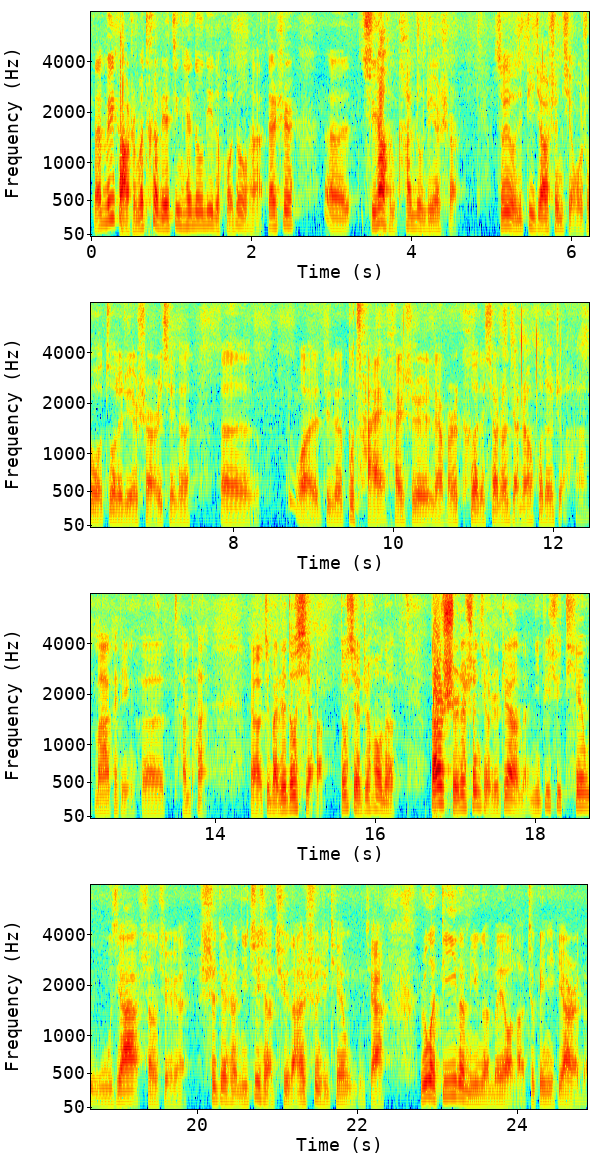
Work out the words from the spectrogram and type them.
咱没搞什么特别惊天动地的活动哈，但是，呃，学校很看重这些事儿，所以我就递交申请，我说我做了这些事儿，而且呢，呃，我这个不才还是两门课的校长奖章获得者啊，marketing 和谈判，啊，就把这都写了。都写之后呢，当时的申请是这样的：你必须填五家商学院，世界上你最想去的，按顺序填五家。如果第一个名额没有了，就给你第二个；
